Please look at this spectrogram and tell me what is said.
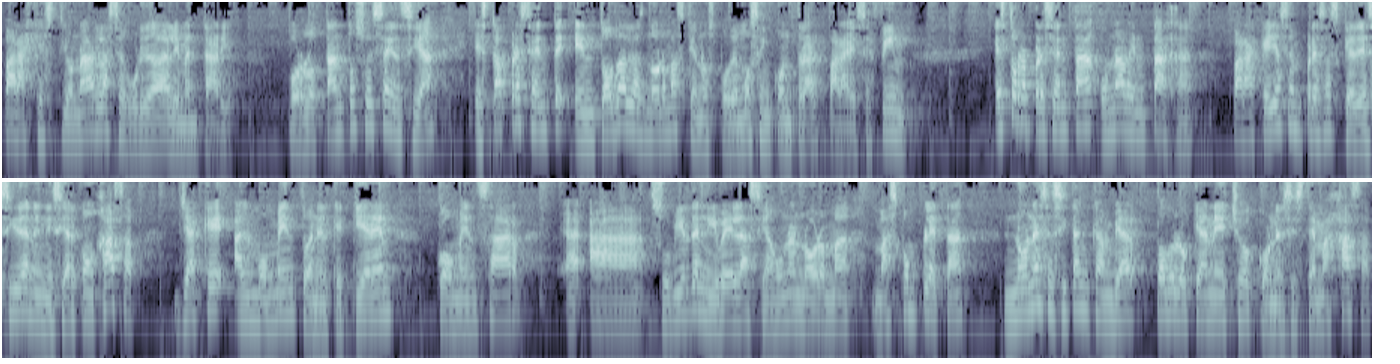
para gestionar la seguridad alimentaria. Por lo tanto, su esencia está presente en todas las normas que nos podemos encontrar para ese fin. Esto representa una ventaja para aquellas empresas que deciden iniciar con HACCP, ya que al momento en el que quieren comenzar a, subir de nivel hacia una norma más completa, no necesitan cambiar todo lo que han hecho con el sistema HACCP.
